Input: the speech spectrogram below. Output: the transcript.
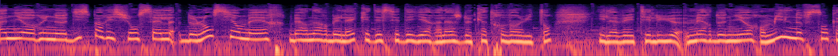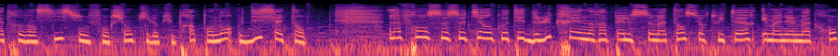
À Niort, une disparition, celle de l'ancien maire Bernard Bellec décédé hier à l'âge de 88 ans. Il avait été élu maire de Niort en 1986, une fonction qu'il occupera pendant 17 ans. La France se tient aux côtés de l'Ukraine, rappelle ce matin sur Twitter Emmanuel Macron,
